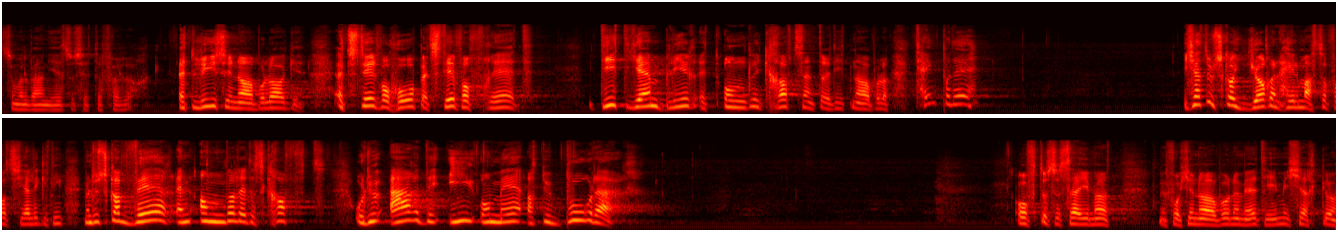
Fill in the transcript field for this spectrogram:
som vil være en Jesus etterfølger. Et lys i nabolaget. Et sted for håp, et sted for fred. Ditt hjem blir et åndelig kraftsenter i ditt nabolag. Tenk på det! Ikke at du skal gjøre en hel masse forskjellige ting, men du skal være en annerledes kraft. Og du er det i og med at du bor der. Ofte så sier vi at vi får ikke naboene med til i kirka.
